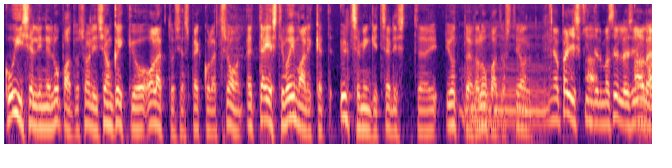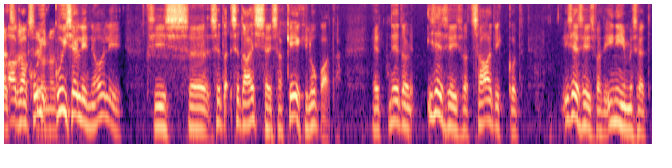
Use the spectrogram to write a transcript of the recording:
kui selline lubadus oli, see on kõik ju oletus ja spekulatsioon, et täiesti võimalik, et üldse mingit sellist juttu ega lubadust ei olnud. no päris kindel ma selles ei aga, ole, et aga kui, kui selline oli, siis seda, seda asja ei saa keegi lubada. et need on iseseisvad saadikud, iseseisvad inimesed,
